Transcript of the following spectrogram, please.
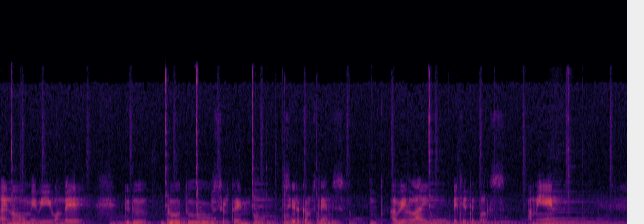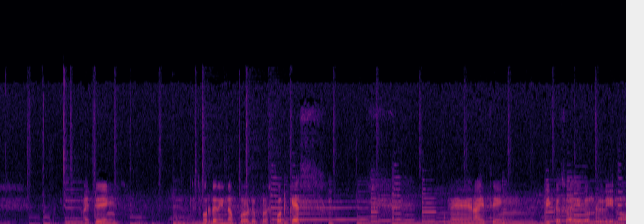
I know maybe one day, due to, due to certain circumstance, I will like vegetables. Mean, I think that's more than enough for the first podcast. I think because I don't really know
